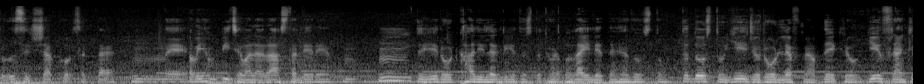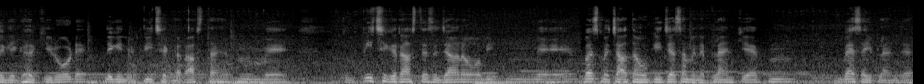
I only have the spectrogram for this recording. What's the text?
तो उसे शक हो सकता है। अभी हम पीछे वाला रास्ता ले रहे हैं। तो ये रोड खाली लग रही है तो उस पर थोड़ा भगाई लेते हैं दोस्तों। तो दोस्तों ये जो रोड लेफ़्ट में आप देख रहे हो ये फ्रैंकलिन के घर की रोड है लेकिन ये पीछे का रास्ता है। मैं तो पीछे के रास्ते से जा रहा हूँ अभी। मैं बस मैं चाहता हूँ कि जैसा मैंने प्लान किया है हम्म, वैसा ही प्लान जाए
